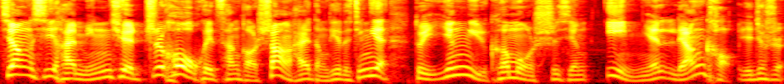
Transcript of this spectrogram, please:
江西还明确之后会参考上海等地的经验，对英语科目实行一年两考，也就是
